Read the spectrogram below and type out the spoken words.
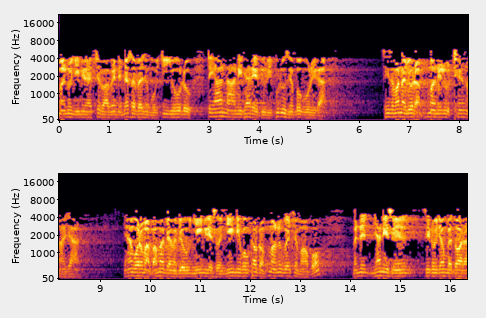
မှန်လို့ညီနေတာဖြစ်ပါပဲနဲ့မြတ်စွာဘုရားကိုကြည်ယိုလို့တရားနာနေကြတဲ့သူတွေပုရုဇဉ်ပုဂ္ဂိုလ်တွေကစိန်သမဏပြောတာမှန်တယ်လို့ထင်လာကြတယ်ယဟန်ကောရမဘာမှပြန်မပြောဘူးငြိမ့်နေတယ်ဆိုရင်ငြိမ့်နေပုံထောက်တော့မှန်လို့ပဲဖြစ်မှာပေါ့မနေ့ညနေဆိုရင်ဇေတုံကျောင်းပဲသွားတာ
